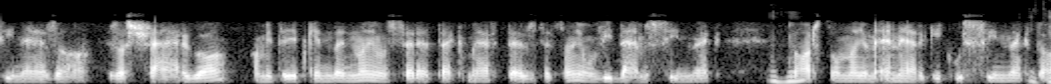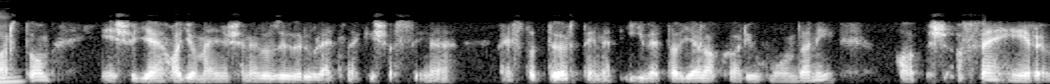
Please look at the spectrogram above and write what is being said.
színe ez a, ez a sárga, amit egyébként nagyon szeretek, mert ez, ez nagyon vidám színnek uh-huh. tartom, nagyon energikus színnek uh-huh. tartom, és ugye hagyományosan ez az őrületnek is a színe ezt a történet ívet, ahogy el akarjuk mondani, a, a fehér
